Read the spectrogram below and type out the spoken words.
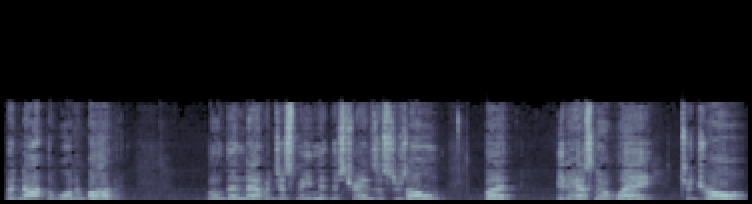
but not the one above it. Well then that would just mean that this transistor's on but it has no way to draw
